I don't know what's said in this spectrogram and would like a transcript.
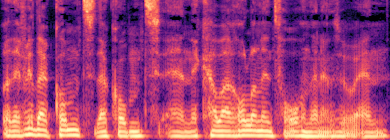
whatever dat komt, dat komt. En ik ga wel rollen in het volgende en zo. En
